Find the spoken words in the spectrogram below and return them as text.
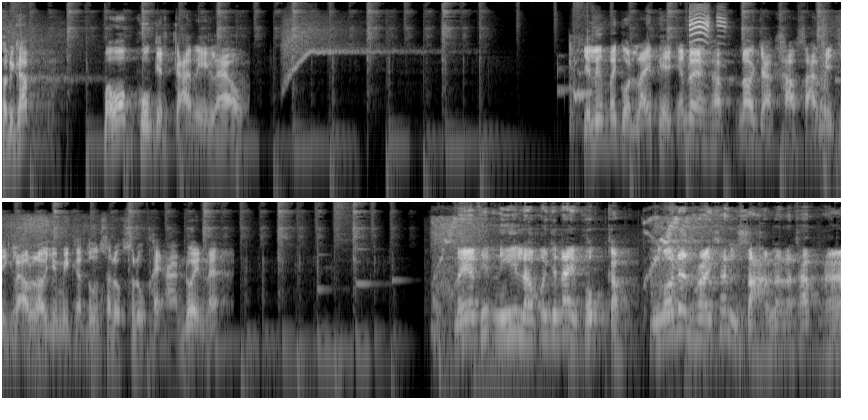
สวัสดีครับมาว่าภูเก็ตการ์ดอีกแล้ว อย่าลืมไปกดไลค์เพจกันด้วยนะครับ นอกจากข่าวสารเมจิกแล้วเรายังมีการ์ตูนสนุกๆให้อ่านด้วยนะ ในอาทิตย์นี้เราก็จะได้พบกับ Modern Horizon 3 แล้วนะครับ อ่า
